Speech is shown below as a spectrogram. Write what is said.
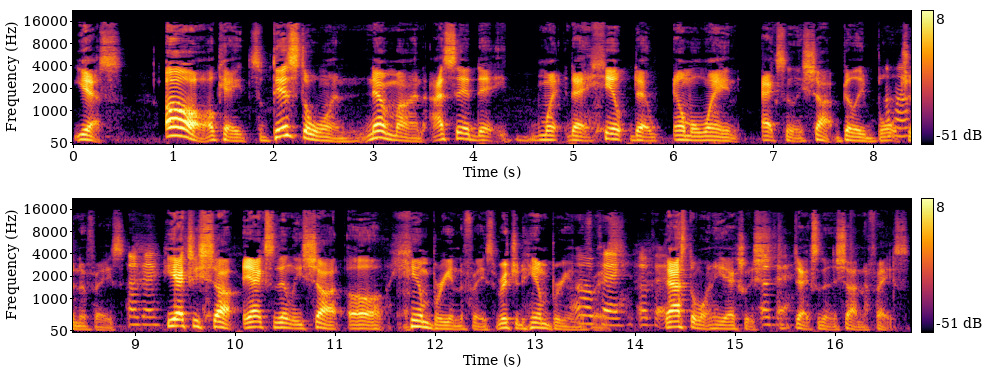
Yes. Oh, okay. So this the one. Never mind. I said that that him that Elmer Wayne accidentally shot Billy Baulch Uh-huh. in the face. Okay. He actually shot. He accidentally shot uh Hembree in the face. Richard Hembree in the Okay, face. okay. Okay. That's the one he actually sh- accidentally shot in the face.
